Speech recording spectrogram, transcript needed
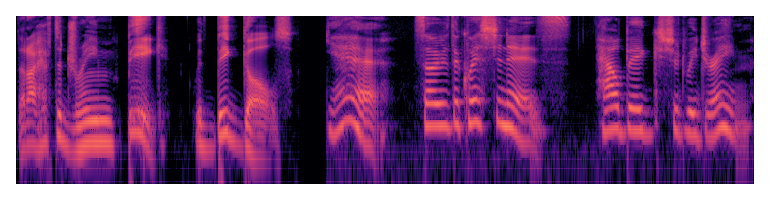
that I have to dream big, with big goals. Yeah. So the question is how big should we dream?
